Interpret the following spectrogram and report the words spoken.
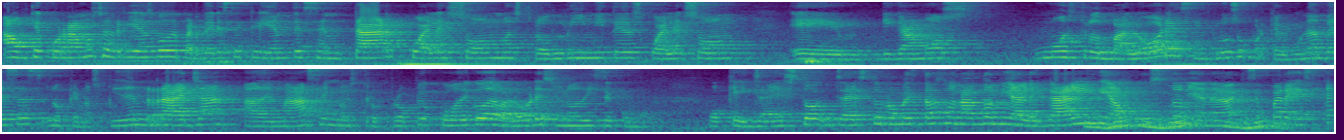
aunque corramos el riesgo de perder ese cliente, sentar cuáles son nuestros límites, cuáles son, eh, digamos, nuestros valores, incluso porque algunas veces lo que nos piden raya, además en nuestro propio código de valores, uno dice como, ok, ya esto, ya esto no me está sonando ni a legal, ni a justo, ni a nada que se parezca.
